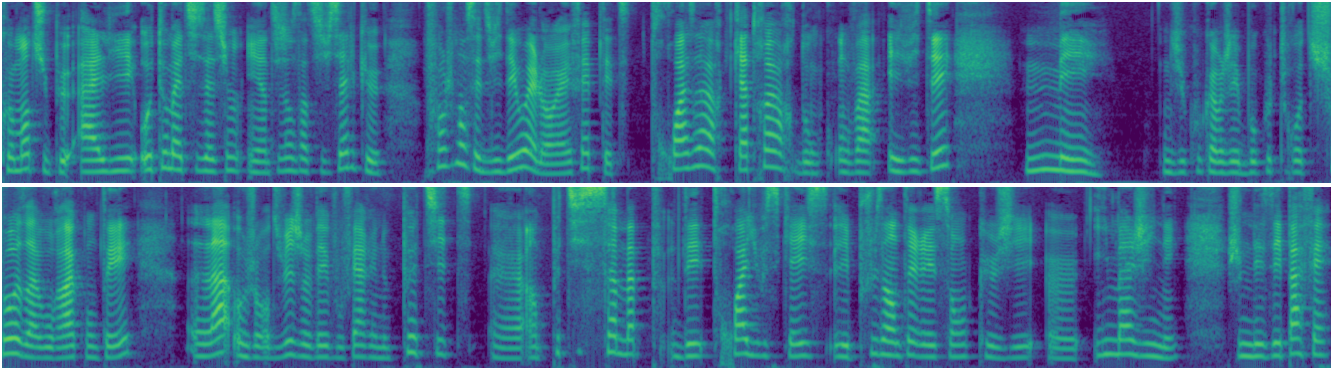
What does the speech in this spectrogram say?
Comment tu peux allier automatisation et intelligence artificielle que franchement, cette vidéo, elle aurait fait peut-être 3 heures, 4 heures. Donc on va éviter. Mais du coup, comme j'ai beaucoup trop de choses à vous raconter, là aujourd'hui, je vais vous faire une petite, euh, un petit sum-up des trois use cases les plus intéressants que j'ai euh, imaginés. Je ne les ai pas faits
